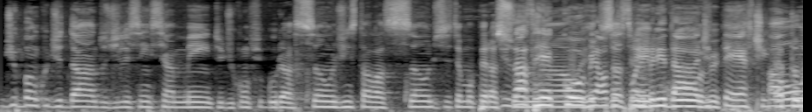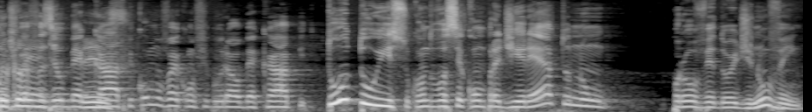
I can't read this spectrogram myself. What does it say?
de banco de dados, de licenciamento, de configuração, de instalação, de sistema operacional, Desastre recovery, de alta disponibilidade, teste. aonde tudo vai cliente. fazer o backup, como vai configurar o backup, tudo isso quando você compra direto num provedor de nuvem,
